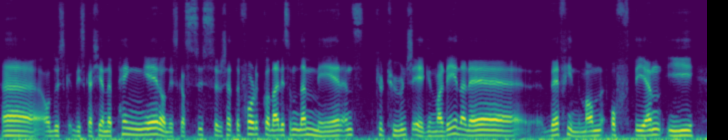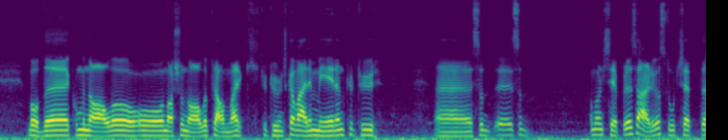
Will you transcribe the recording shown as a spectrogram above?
Eh, og skal, de skal tjene penger, og de skal sysselsette folk. og Det er, liksom, det er mer enn kulturens egenverdi. Det, det, det, finner man ofte igjen i både kommunale og, og nasjonale planverk. Kulturen skal være mer enn kultur. Eh, så, eh, så, og når en ser på det, så er det jo stort sett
